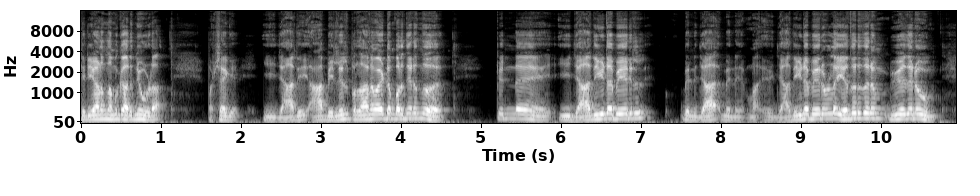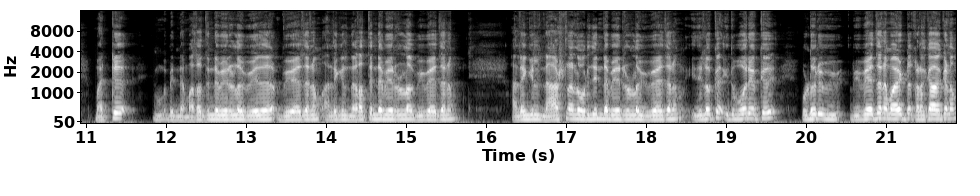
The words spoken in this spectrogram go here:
ശരിയാണെന്ന് നമുക്ക് അറിഞ്ഞുകൂടാ. പക്ഷേ ഈ ജാതി ആ ബില്ലിൽ പ്രധാനമായിട്ടും പറഞ്ഞിരുന്നത് പിന്നെ ഈ ജാതിയുടെ പേരിൽ പിന്നെ ജാ പിന്നെ ജാതിയുടെ പേരുള്ള ഏതൊരു തരം വിവേചനവും മറ്റ് പിന്നെ മതത്തിന്റെ പേരുള്ള വിവേച വിവേചനം അല്ലെങ്കിൽ നിറത്തിന്റെ പേരുള്ള വിവേചനം അല്ലെങ്കിൽ നാഷണൽ ഒറിജിന്റെ പേരിലുള്ള വിവേചനം ഇതിലൊക്കെ ഇതുപോലെയൊക്കെ ഉള്ളൊരു വിവേചനമായിട്ട് കണക്കാക്കണം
